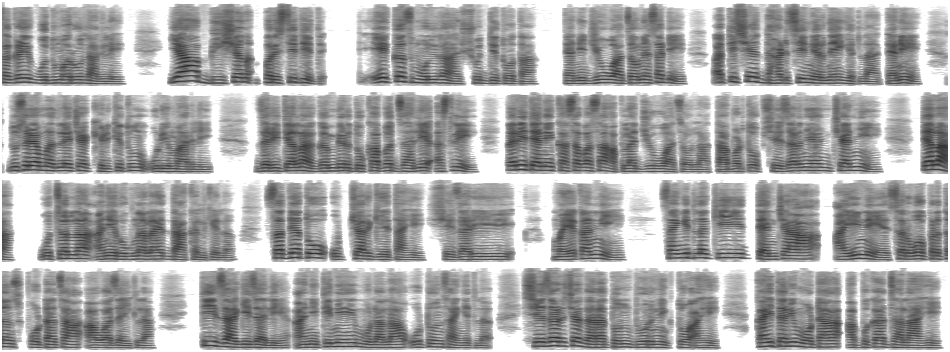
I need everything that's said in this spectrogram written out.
सगळे गुदमरू लागले. या भीषण परिस्थितीत एकच मुलगा शुद्धीत होता. त्याने जीव वाचवण्यासाठी अतिशय धाडसी निर्णय घेतला. त्याने दुसऱ्या मजल्याच्या खिडकीतून उडी मारली. जरी त्याला गंभीर दुखापत झाली असली तरी त्याने कसाबसा आपला जीव वाचवला. ताबडतोब शेजारच्यांनी त्याला उचललं आणि रुग्णालयात दाखल केलं. सध्या तो उपचार घेत आहे. शेजारी मयकांनी सांगितलं की त्यांच्या आईने सर्वप्रथम स्फोटाचा आवाज ऐकला. ती जागी झाली आणि तिने मुलाला उठून सांगितलं शेजारच्या घरातून धूर निघतो आहे. काहीतरी मोठा अपघात झाला आहे.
